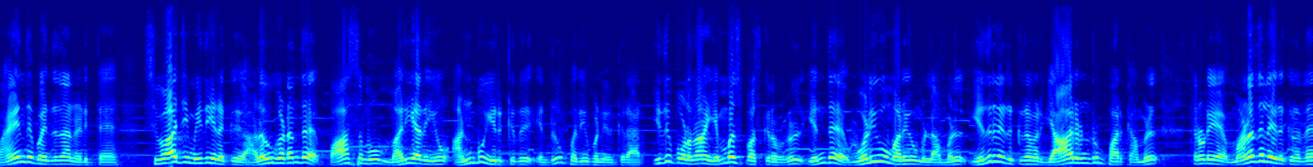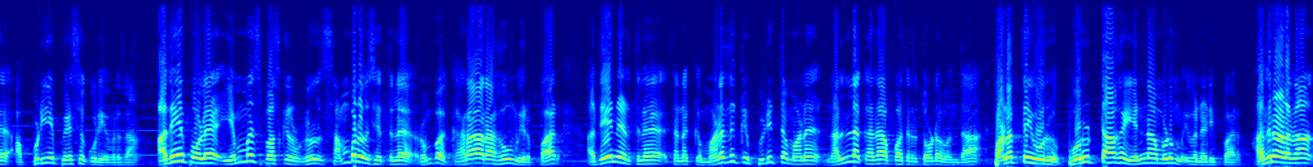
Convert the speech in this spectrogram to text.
பயந்து பயந்து தான் நடித்தேன். சிவாஜி மீது எனக்கு அளவு கடந்த பாசமும் மரியாதையும் அன்பும் இருக்குது என்றும் பதிவு பண்ணியிருக்கிறார். இது போல தான் எம் எஸ் பாஸ்கர் அவர்கள் எந்த ஒளிவு மறைவும் இல்லாமல் எதிரில் இருக்கிறவர் யார் என்றும் பார்க்காமல் தன்னுடைய மனதில் இருக்கிறத அப்படியே பேசக்கூடியவர் தான் அதே போல எம் எஸ் பாஸ்கர் அவர்கள் சம்பள விஷயத்துல ரொம்ப கராராகவும் இருப்பார். அதே நேரத்தில் தனக்கு மனதுக்கு பிடித்தமான நல்ல கதாபாத்திரத்தோட வந்தா பணத்தை ஒரு பொருட்டாக எண்ணாமலும் இவர் நடிப்பார். அதனாலதான்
